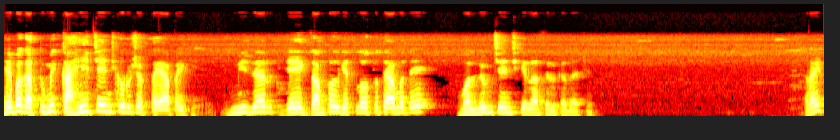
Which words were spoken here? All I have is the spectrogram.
हे बघा तुम्ही काही चेंज करू शकता यापैकी मी जर जे एक्झाम्पल घेतलं होतं त्यामध्ये व्हॉल्यूम चेंज केलं असेल कदाचित राईट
